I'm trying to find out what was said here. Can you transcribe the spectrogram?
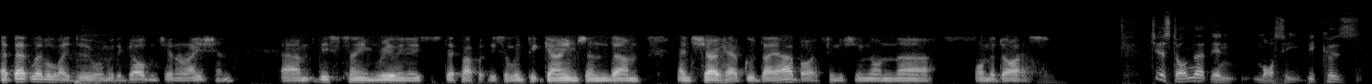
at that level they do. And with a golden generation, um, this team really needs to step up at this Olympic Games and um, and show how good they are by finishing on uh, on the dais. Just on that then, Mossy, because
